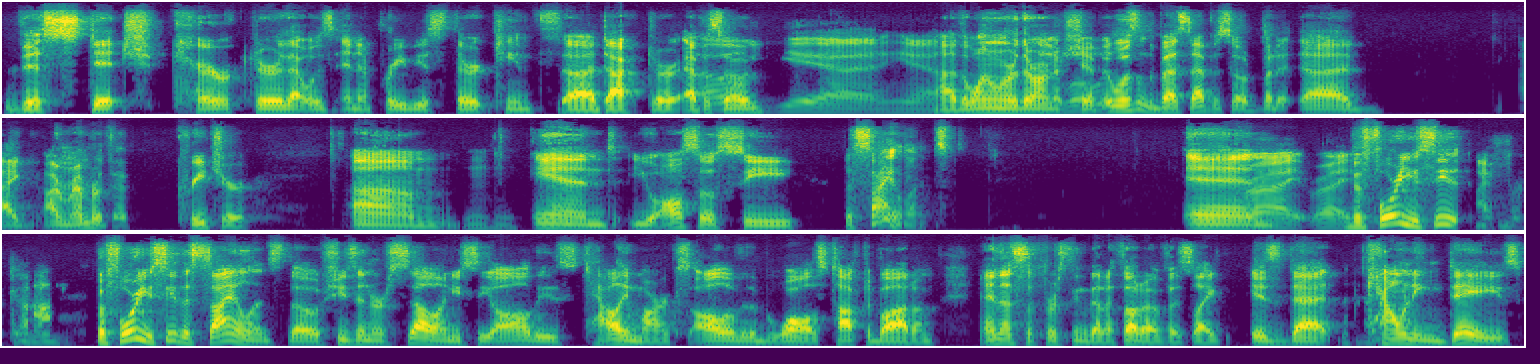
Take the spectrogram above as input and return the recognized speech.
this Stitch character that was in a previous 13th uh, Doctor episode. Oh, yeah yeah Uh, the one where they're on a what ship. It was- wasn't the best episode, but it, uh, I I remember the creature. Um, Mhm. and you also see the silence. And right right before you see I forgot before you see the silence though she's in her cell and you see all these tally marks all over the walls top to bottom and that's the first thing that i thought of is like is that counting days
